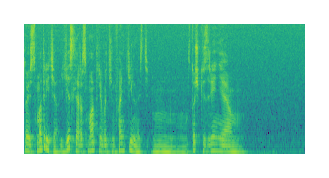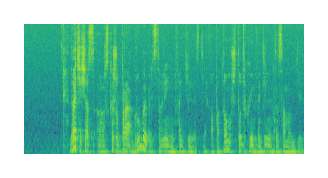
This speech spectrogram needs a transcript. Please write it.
То есть, смотрите, если рассматривать инфантильность с точки зрения... Давайте сейчас расскажу про грубое представление инфантильности, а потом, что такое инфантильность на самом деле.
